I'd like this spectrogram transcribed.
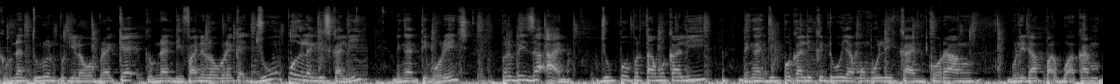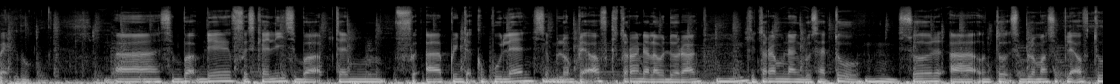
kemudian turun pergi lower bracket, kemudian di final lower bracket jumpa lagi sekali dengan tim Orange. Perbezaan jumpa pertama kali dengan jumpa kali kedua yang membolehkan korang boleh dapat buat comeback tu. Uh, Sebab dia first kali Sebab time uh, peringkat kumpulan Sebelum playoff Kita orang dah lawan dorang mm-hmm. Kita orang menang 2-1 mm-hmm. So uh, untuk sebelum masuk playoff tu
